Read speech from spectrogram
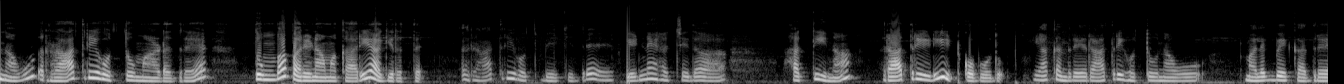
ನಾವು ರಾತ್ರಿ ಹೊತ್ತು ಮಾಡಿದ್ರೆ ತುಂಬ ಪರಿಣಾಮಕಾರಿ ಆಗಿರುತ್ತೆ. ರಾತ್ರಿ ಹೊತ್ತು ಬೇಕಿದ್ದರೆ ಎಣ್ಣೆ ಹಚ್ಚಿದ ಹತ್ತಿನ ರಾತ್ರಿ ಇಡೀ ಇಟ್ಕೋಬೋದು. ಯಾಕಂದರೆ ರಾತ್ರಿ ಹೊತ್ತು ನಾವು ಮಲಗಬೇಕಾದ್ರೆ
